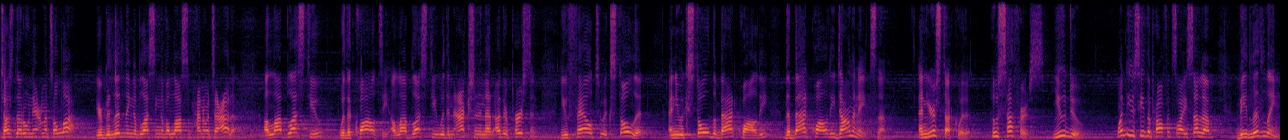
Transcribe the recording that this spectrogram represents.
Tazdaru ni'mat Allah. You're belittling a blessing of Allah subhanahu wa ta'ala. Allah blessed you with a quality. Allah blessed you with an action in that other person. You fail to extol it, and you extol the bad quality. The bad quality dominates them. And you're stuck with it. Who suffers? You do. When do you see the Prophet ﷺ belittling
